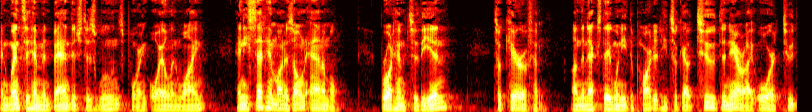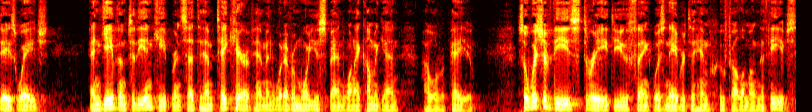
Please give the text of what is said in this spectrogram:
and went to him and bandaged his wounds, pouring oil and wine. And he set him on his own animal, brought him to the inn, took care of him. On the next day, when he departed, he took out two denarii, or two days' wage, and gave them to the innkeeper, and said to him, Take care of him, and whatever more you spend, when I come again, I will repay you. So, which of these three do you think was neighbor to him who fell among the thieves?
